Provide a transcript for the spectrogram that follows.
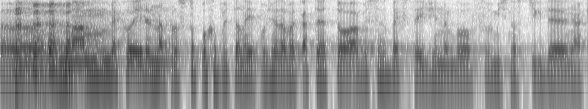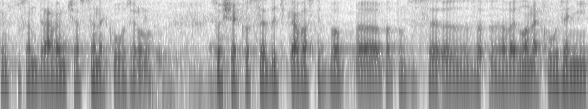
Uh, mám jako jeden naprosto pochopitelný požadavek a to je to, aby se v backstage nebo v místnosti, kde nějakým způsobem trávím čas, se nekouřilo. Což jako se teďka vlastně po, eh, po tom, co se zavedlo nekouření,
